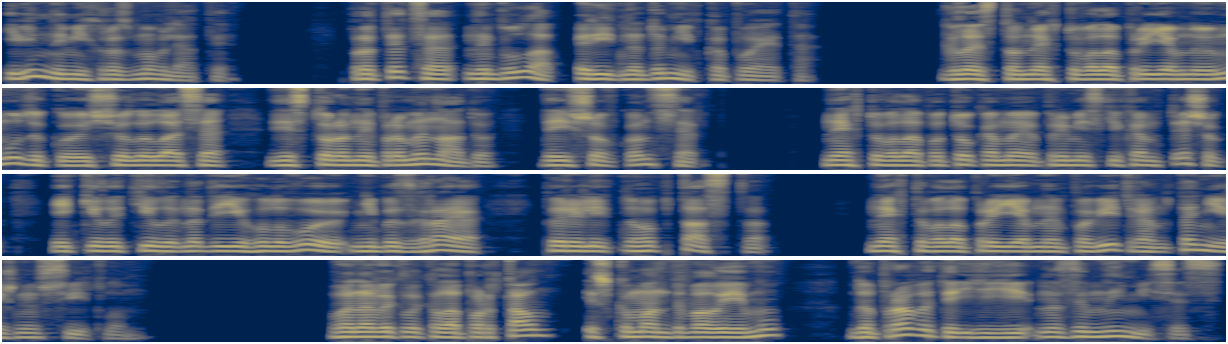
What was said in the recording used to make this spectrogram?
і він не міг розмовляти. Проте це не була рідна домівка поета. Глесто нехтувала приємною музикою, що лилася зі сторони променаду, де йшов концерт, нехтувала потоками приміських амтешок, які летіли над її головою, ніби зграя перелітного птаства, нехтувала приємним повітрям та ніжним світлом. Вона викликала портал і скомандувала йому доправити її на земний місяць,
